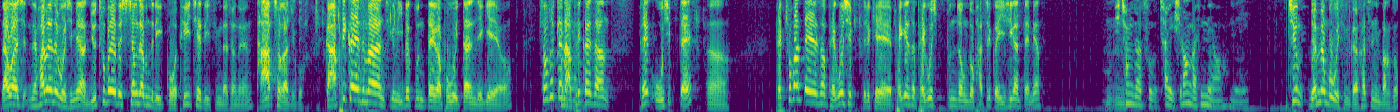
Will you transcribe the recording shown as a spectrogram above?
라고 하시 화면을 보시면 유튜브에도 시청자분들이 있고 트위치에도 있습니다 저는 다 합쳐가지고 그러니까 아프리카에서만 지금 200분대가 보고 있다는 얘기예요 평소 때는. 아프리카에서 한 150대 어 100 초반대에서 150 이렇게 100에서 150분 정도 봤을 거야 이 시간대면 음, 음. 시청자 수 차이 실화인가 싶네요. 네. 지금 몇 명 보고 있습니까 카스님 방송?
